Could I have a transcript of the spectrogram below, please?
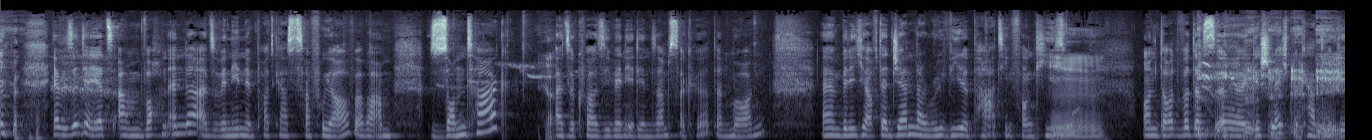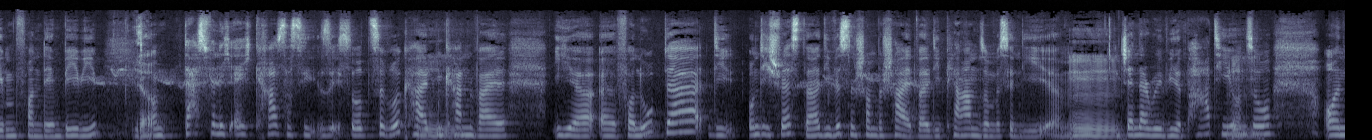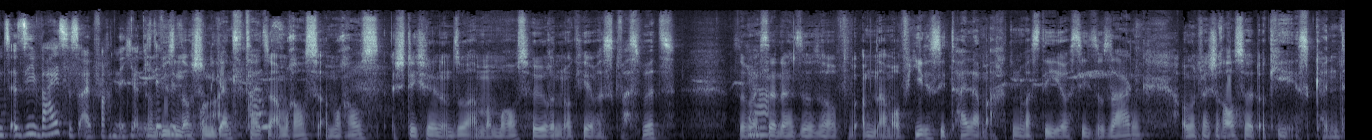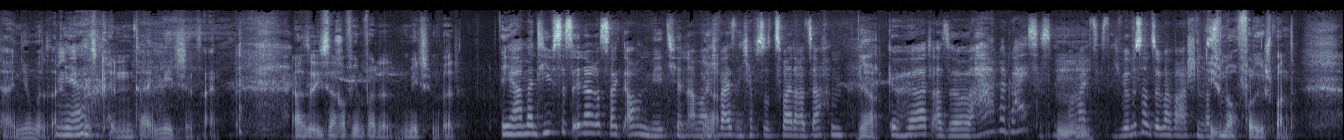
Ja, wir sind ja jetzt am Wochenende, also wir nehmen den Podcast zwar früher auf, aber am Sonntag Ja. Also quasi, wenn ihr den Samstag hört, dann morgen, ähm, bin ich ja auf der Gender Reveal Party von Kiso. Mhm. Und dort wird das äh, Geschlecht bekannt gegeben von dem Baby. Ja. Und das finde ich echt krass, dass sie sich so zurückhalten Mhm. kann, weil ihr äh, Verlobter die, und die Schwester, die wissen schon Bescheid, weil die planen so ein bisschen die ähm, Mhm. Gender Reveal Party und so. Und sie weiß es einfach nicht. Und, ich Und wir sind mir auch schon die boah, ganze Zeit so krass. am raus, am raussticheln und so, am, am raushören, okay, was, was wird's? So, Ja. weißt du, also so auf, auf jedes Detail am achten, was die, was die so sagen. Und man vielleicht raushört, okay, es könnte ein Junge sein, Ja. es könnte ein Mädchen sein. Also ich sage auf jeden Fall, dass es ein Mädchen wird. Ja, mein tiefstes Inneres sagt auch ein Mädchen, aber Ja. ich weiß nicht, ich habe so zwei, drei Sachen Ja. gehört. Also, ah, man weiß es nicht, man weiß es nicht. Wir müssen uns überraschen Ich lassen. bin auch voll gespannt.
